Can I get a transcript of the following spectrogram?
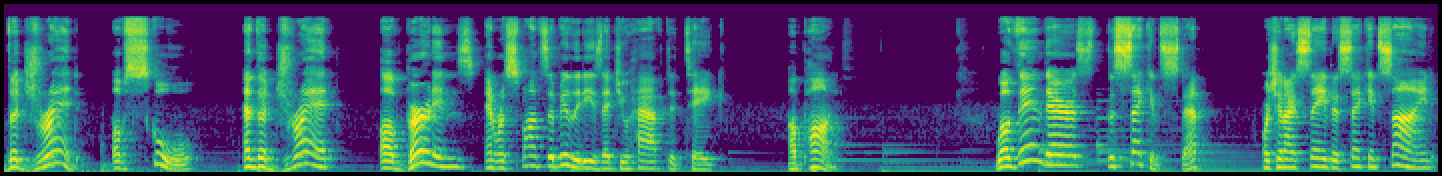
the dread of school, and the dread of burdens and responsibilities that you have to take upon. Well, then there's the second step, or should I say, the second sign,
